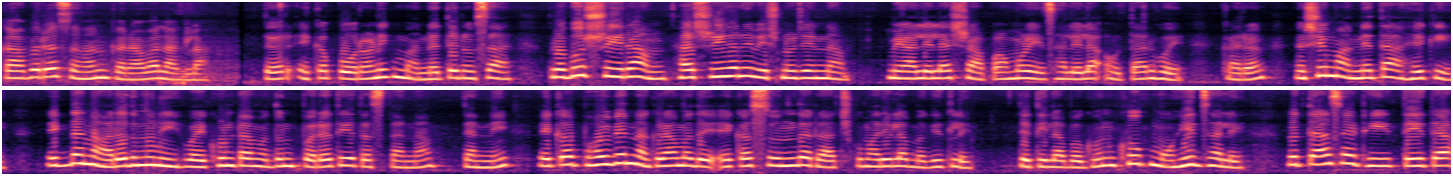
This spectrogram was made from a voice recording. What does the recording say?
का बरं सहन करावा लागला? तर एका पौराणिक मान्यतेनुसार प्रभू श्रीराम हा श्रीहरी विष्णूजींना मिळालेल्या शापामुळे झालेला अवतार होय. कारण अशी मान्यता आहे की एकदा नारद मुनी वैकुंठामधून परत येत असताना त्यांनी एका भव्य नगरामध्ये एका सुंदर राजकुमारीला बघितले. ते तिला बघून खूप मोहित झाले व त्यासाठी ते त्या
